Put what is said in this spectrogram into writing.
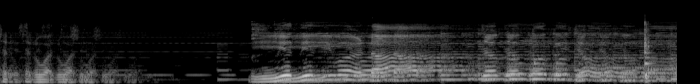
છેલ્લે શરૂઆત જગમગ થાય.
